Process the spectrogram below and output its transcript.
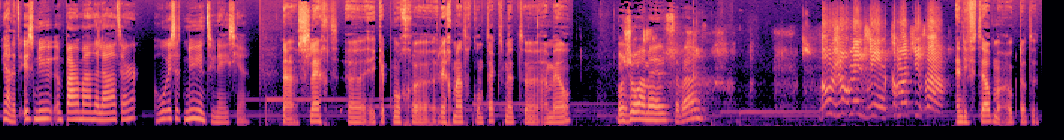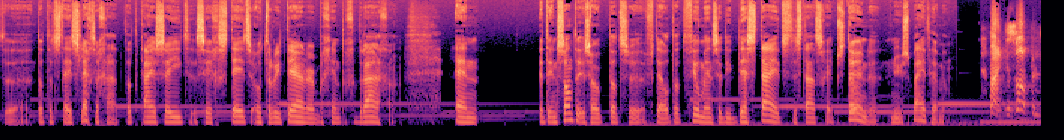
Ja, het is nu een paar maanden later. Hoe is het nu in Tunesië? Nou, slecht. Uh, ik heb nog uh, regelmatig contact met uh, Amel. Bonjour Amel, ça va? Bonjour Melvin, comment tu vas? En die vertelt me ook dat het, dat het steeds slechter gaat. Dat Kaya Said zich steeds autoritairder begint te gedragen. En het interessante is ook dat ze vertelt dat veel mensen die destijds de staatsgreep steunden, nu spijt hebben. Par exemple,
